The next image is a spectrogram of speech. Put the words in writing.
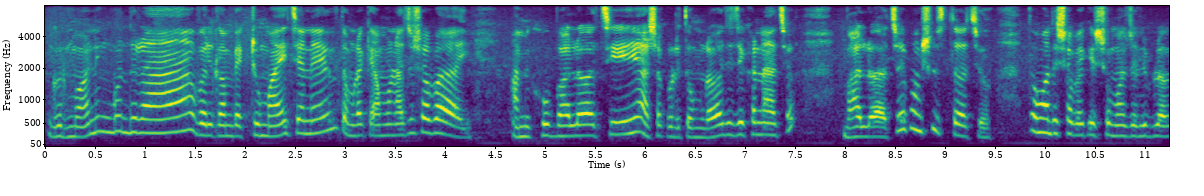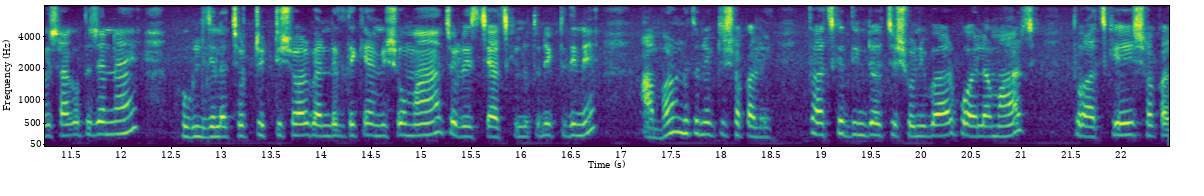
গুড মর্নিং বন্ধুরা। Welcome back to my channel তোমরা কেমন আছো সবাই? আমি খুব ভালো আছি। আশা করি তোমরাও যে যেখানে আছো, ভালো আছো এবং সুস্থ আছো। তোমাদের সবাইকে সোমাজলি ব্লগে স্বাগত জানাই। হুগলি জেলার ছোট্ট একটি শহর ব্যান্ডেল থেকে আমি সোমা চলে এসেছি আজকে নতুন একটি দিনে, আবার নতুন একটি সকালে। তো আজকের দিনটা হচ্ছে শনিবার, পয়লা মার্চ। তো আজকে সকাল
